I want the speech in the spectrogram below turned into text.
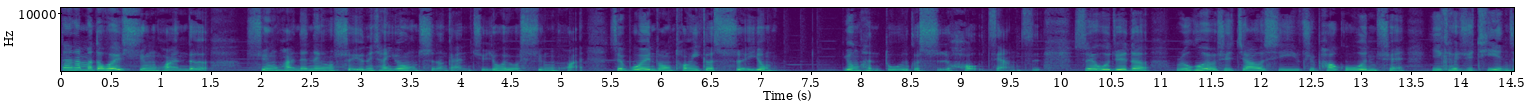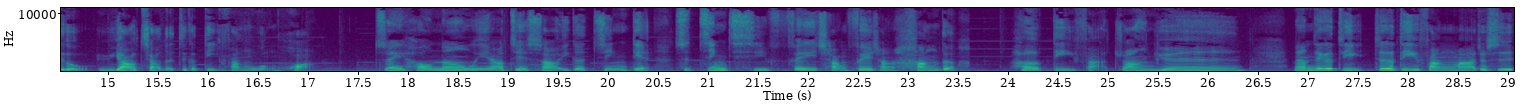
但他们都会循环的。循环的那种水有点像游泳池的感觉，就会有循环，所以不会用同一个水用用很多个时候这样子。所以我觉得如果有去礁溪去泡过温泉，也可以去体验这个鱼咬脚的这个地方文化。最后呢，我也要介绍一个景点，是近期非常非常夯的鹤地法庄园。那这个地这个地方嘛，就是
